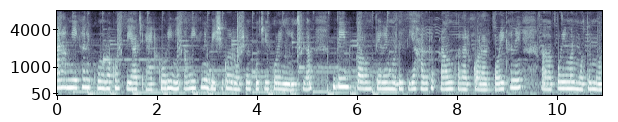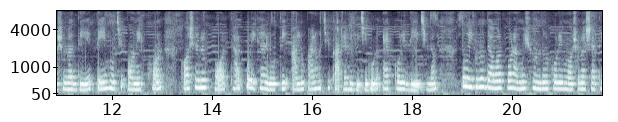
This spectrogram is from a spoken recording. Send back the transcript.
আর আমি এখানে কোনো রকম পেঁয়াজ অ্যাড করিনি। আমি এখানে বেশি করে রসুন কুচি করে নিয়েছিলাম। দিন গরম তেলের মধ্যে দিয়ে হালকা ব্রাউন কালার করার পর এখানে পরিমাণ মতো মশলা দিয়ে তেল হচ্ছে অনেকক্ষণ কষানোর পর তারপর এখানে লতি, আলু আর হচ্ছে কাঁঠালি বিচিগুলো অ্যাড করে দিয়েছিলাম। তো এগুলো দেওয়ার পর আমি সুন্দর করে মশলার সাথে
